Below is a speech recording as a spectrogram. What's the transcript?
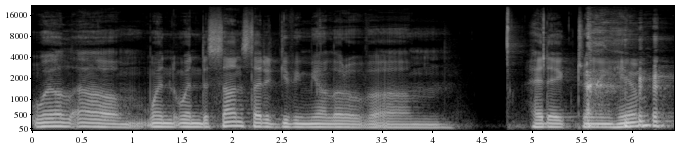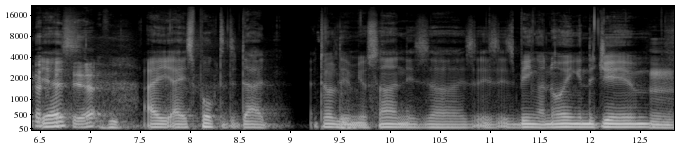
Well, um, when when the son started giving me a lot of um, headache training him, yes, yeah. I, I spoke to the dad. I told him your son is, uh, is, is is being annoying in the gym. Mm.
